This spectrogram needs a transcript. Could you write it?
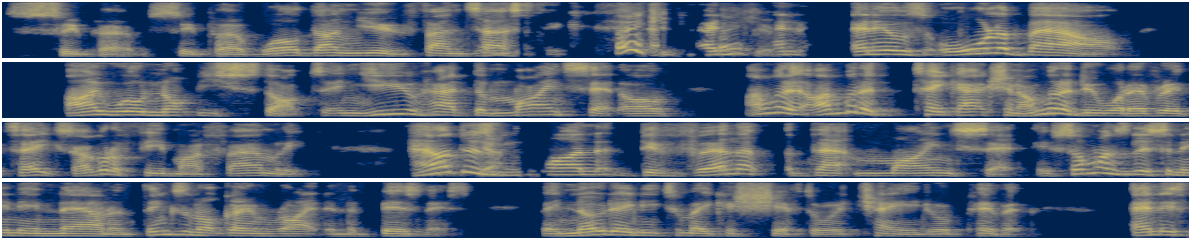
Superb, superb. Well done you. Fantastic. Thank you. And, Thank you. And and it was all about I will not be stopped and you had the mindset of I'm gonna I'm gonna take action. I'm gonna do whatever it takes. I've got to feed my family. How does yeah. one develop that mindset? If someone's listening in now and things are not going right in the business, they know they need to make a shift or a change or a pivot, and it's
